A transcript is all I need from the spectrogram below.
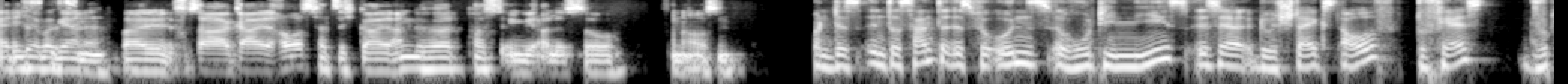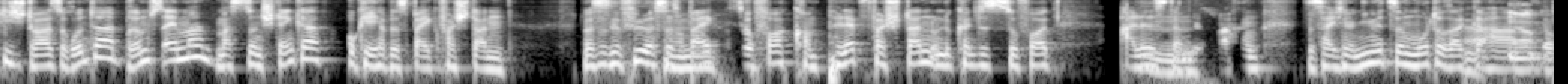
Hätte ich das aber gerne, weil es sah geil aus, hat sich geil angehört, passt irgendwie alles so von außen. Und das Interessante ist für uns Routiniers, ist ja, du steigst auf, du fährst wirklich die Straße runter, bremst einmal, machst so einen Stenker, okay, ich habe das Bike verstanden. Du hast das Gefühl, du hast das mhm. Bike sofort komplett verstanden und du könntest sofort alles mhm. damit machen. Das habe ich noch nie mit so einem Motorrad ja, gehabt. Ja.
